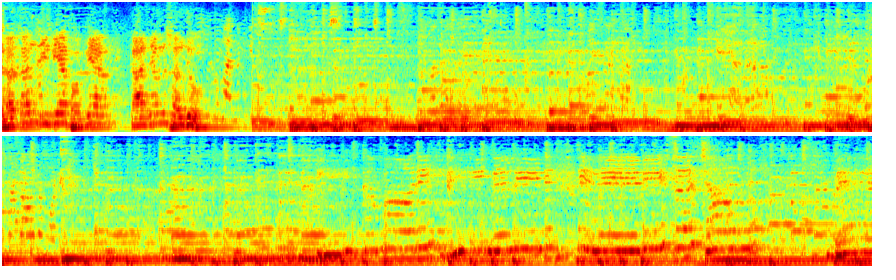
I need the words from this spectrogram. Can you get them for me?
રતન દિવ્યા ભવ્યા કાજલ સંધુ. એક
